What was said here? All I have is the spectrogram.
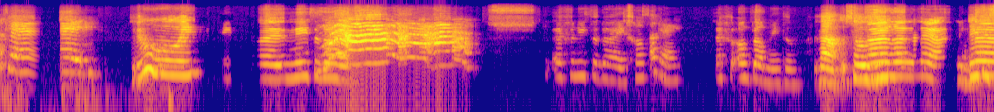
Oké. Doei. eh, niet er doorheen. Even niet er doorheen, schat. Oké. Even ook dat niet doen. Nou, zo Maar, zie eh, nou ja, dit, is,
